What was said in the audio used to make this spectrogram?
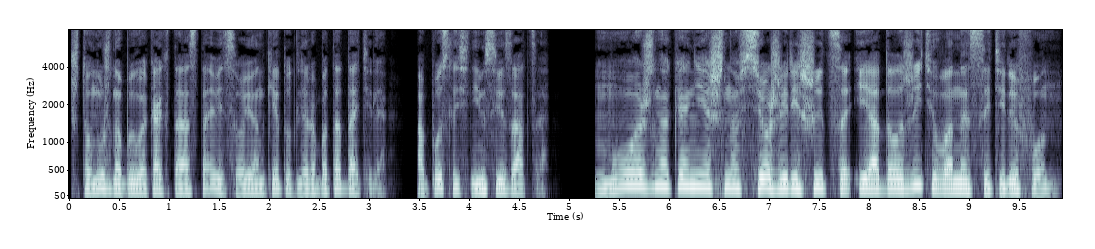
что нужно было как-то оставить свою анкету для работодателя, а после с ним связаться. Можно, конечно, все же решиться и одолжить у Ванессы телефон.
